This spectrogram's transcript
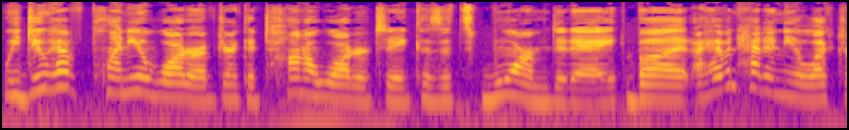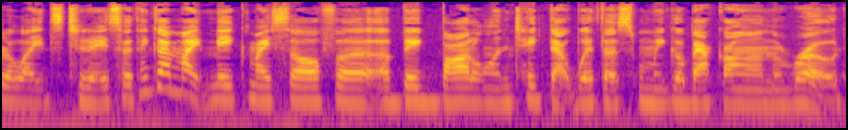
We do have plenty of water. I've drank a ton of water today because it's warm today, but I haven't had any electrolytes today, so I think I might make myself a, a big bottle and take that with us when we go back on, on the road.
